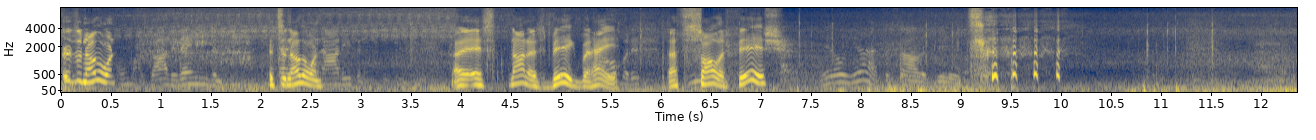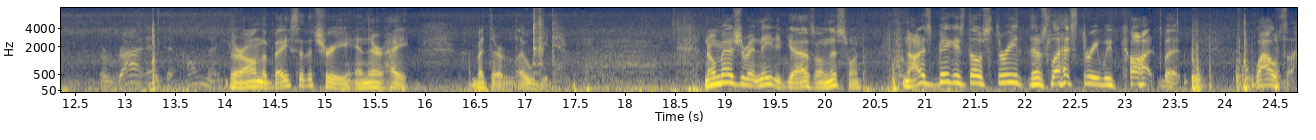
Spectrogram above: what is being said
It's another one. Oh my God, it ain't even. It's another one. Not even. Uh, It's not as big, but hey, Oh, but that's solid fish. Hell yeah, it's a solid dig. They're right at the, on that. They're on the base of the tree and they're, hey, I bet they're loaded. No measurement needed, guys, on this one. Not as big as those three, those last three we've caught, but wowza.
